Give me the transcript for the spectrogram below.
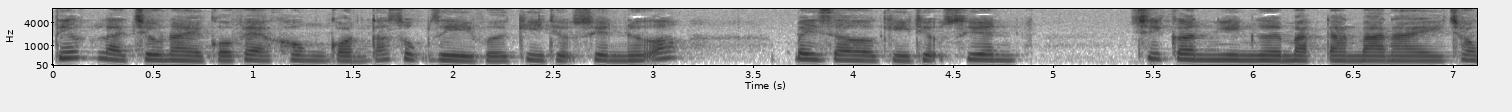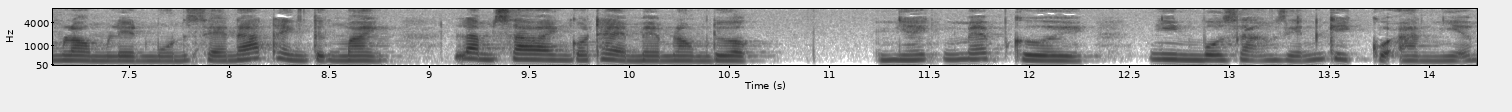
Tiếc là chiêu này có vẻ không còn tác dụng gì với kỳ thiệu xuyên nữa. Bây giờ kỳ thiệu xuyên chỉ cần nhìn người mặt đàn bà này trong lòng liền muốn xé nát thành từng mảnh, làm sao anh có thể mềm lòng được. Nhếch mép cười, nhìn bộ dạng diễn kịch của An Nhiễm,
